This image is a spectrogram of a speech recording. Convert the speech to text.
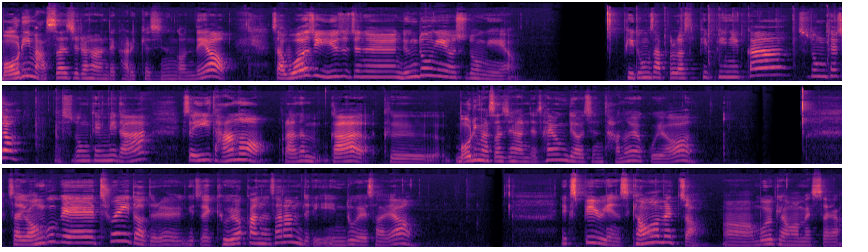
머리 마사지를 하는데 가르쳐지는 건데요. 자, was used는 능동이에요, 수동이에요? 비동사 플러스 pp니까 수동태죠? 네, 수동태입니다. 그래서 이 단어라는가 그 머리 마사지 하는데 사용되어지는 단어였고요. 자, 영국의 트레이더들을 이제 교역하는 사람들이 인도에서요. Experience 경험했죠. 어, 뭘 경험했어요?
